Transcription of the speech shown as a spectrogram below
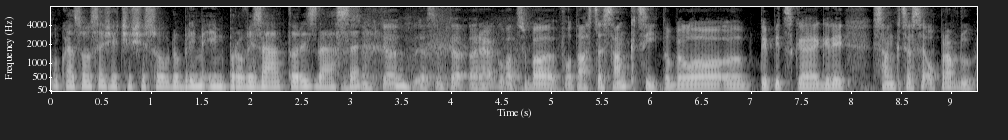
Ukázalo se, že Češi jsou dobrými improvizátory, zdá se. Já jsem, chtěl, já jsem chtěl reagovat třeba v otázce sankcí. To bylo uh, typické, kdy sankce se opravdu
